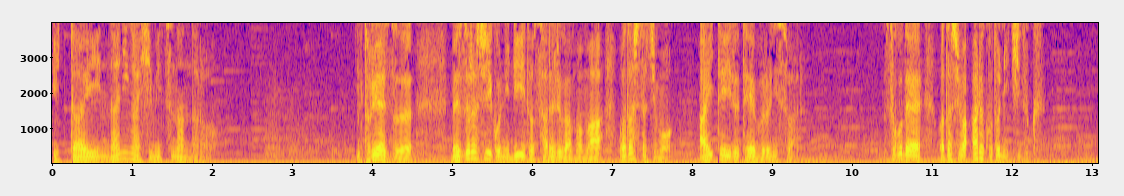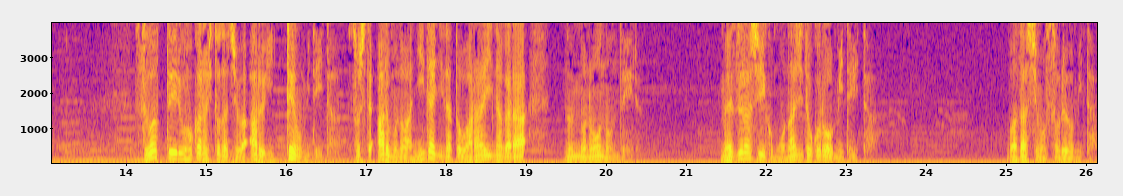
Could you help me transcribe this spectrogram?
一体何が秘密なんだろう。とりあえず珍しい子にリードされるがまま私たちも空いているテーブルに座る。そこで私はあることに気づく。座っている他の人たちはある一点を見ていた。そしてある者はニダニダと笑いながら飲み物を飲んでいる。珍しい子も同じところを見ていた。私もそれを見た。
